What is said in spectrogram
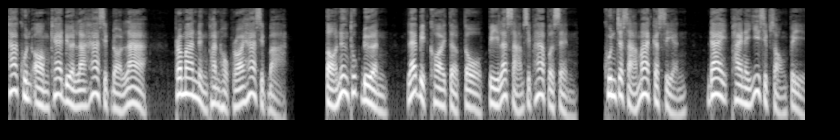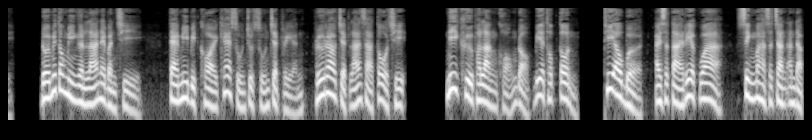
ถ้าคุณออมแค่เดือนละ 50 ดอลลาร์ ประมาณ 1,650 บาท ต่อเนื่องทุกเดือน และบิตคอยเติบโตปีละ 35%คุณจะสามารถเกษียณได้ภายใน 22 ปี โดยไม่ต้องมีเงินล้านในบัญชี แต่มีบิตคอยแค่ 0.07 เหรียญหรือราว7ล้านซาโตชิ นี่คือพลังของดอกเบี้ยทบต้น ที่อัลเบิร์ตไอสไตน์เรียกว่า สิ่งมหัศจรรย์อันดับ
